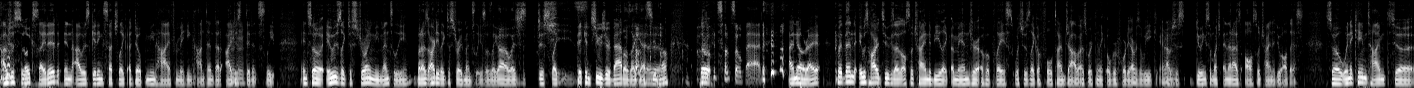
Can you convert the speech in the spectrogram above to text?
I was just so excited and I was getting such like a dopamine high from making content that I just mm-hmm. didn't sleep. And so it was like destroying me mentally, but I was already like destroyed mentally. So I was like, oh, it's just, just like Jeez. pick and choose your battles, I guess, you know? So It sounds so bad. I know, right? But then it was hard too because I was also trying to be like a manager of a place, which was like a full time job. I was working like over 40 hours a week and I was mm-hmm. just doing so much. And then I was also trying to do all this. So when it came time to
